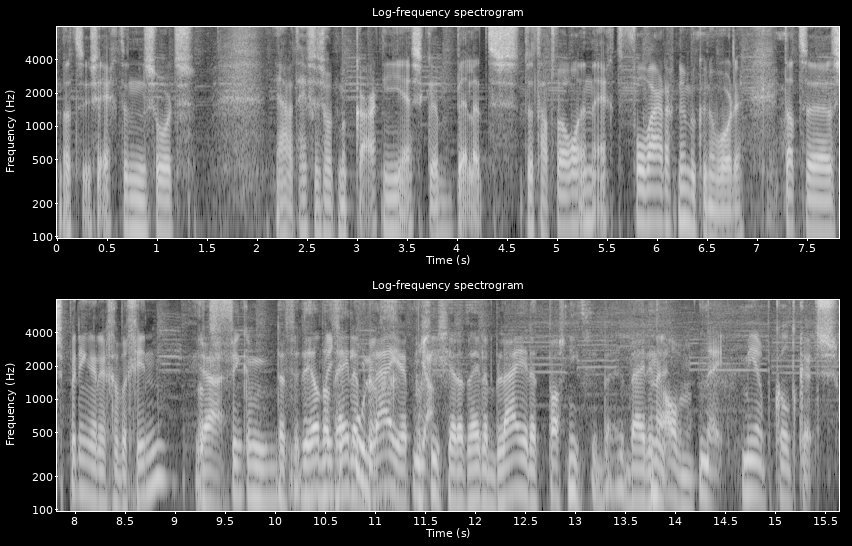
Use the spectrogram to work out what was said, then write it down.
Dat is echt een soort ja, dat heeft een soort McCartney-esque ballad. Dat had wel een echt volwaardig nummer kunnen worden. Dat eh, springerige begin, dat Ja, vind ik hem Dat, heel, dat hele oenig. blije, precies. Ja. dat hele blije, dat past niet bij- dit Nee. album. Nee, meer op cold cuts.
